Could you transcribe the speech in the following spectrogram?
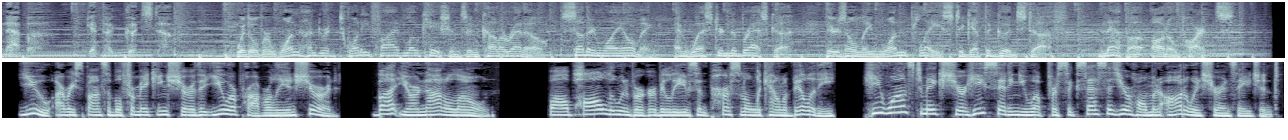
Napa, get the good stuff. With over 125 locations in Colorado, southern Wyoming, and western Nebraska, there's only one place to get the good stuff Napa Auto Parts. You are responsible for making sure that you are properly insured, but you're not alone. While Paul Leuenberger believes in personal accountability, he wants to make sure he's setting you up for success as your home and auto insurance agent.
